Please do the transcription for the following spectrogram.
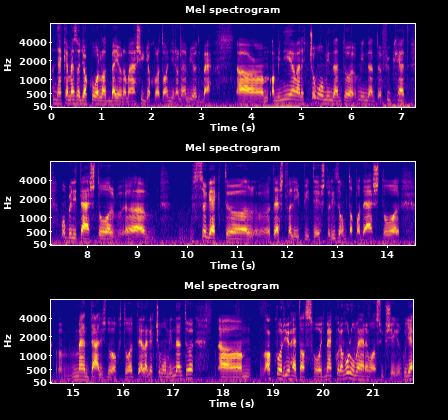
nekem ez a gyakorlat bejön, a másik gyakorlat annyira nem jött be. Uh, ami nyilván egy csomó mindentől, mindentől függhet, mobilitástól, uh, szögektől, testfelépítéstől, izomtapadástól, mentális dolgoktól, tényleg egy csomó mindentől, um, akkor jöhet az, hogy mekkora volumenre van szükségünk. Ugye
